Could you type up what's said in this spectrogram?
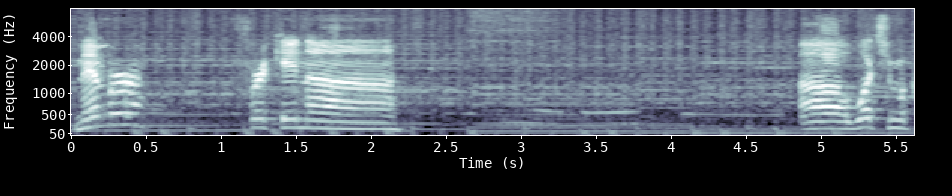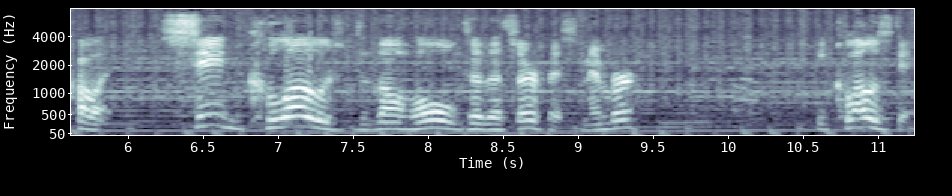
Remember, freaking uh, uh, what you call it? Sid closed the hole to the surface. Remember? He closed it.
